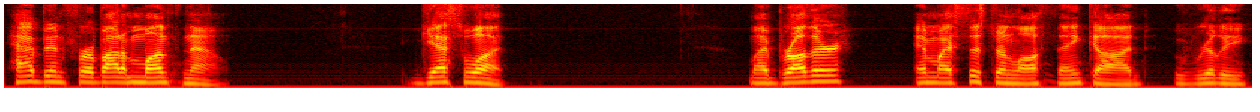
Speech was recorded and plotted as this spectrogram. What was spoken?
Have been for about a month now. Guess what? My brother and my sister in law, thank God, who really,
